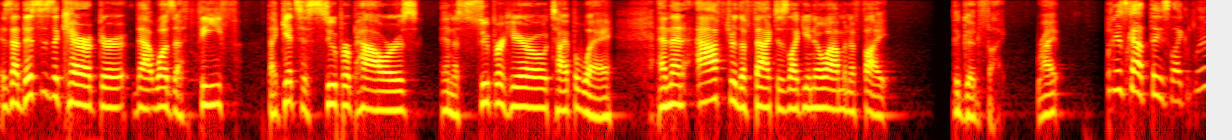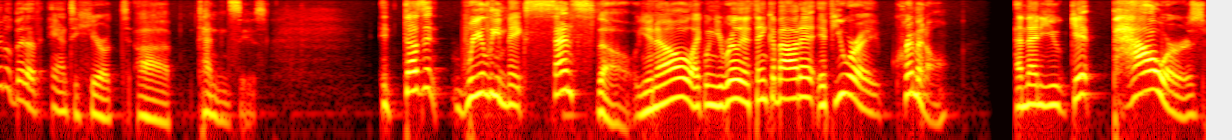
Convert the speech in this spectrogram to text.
Is that this is a character that was a thief that gets his superpowers in a superhero type of way. And then after the fact is like, you know what? I'm going to fight the good fight, right? But he's got these like a little bit of anti hero uh, tendencies. It doesn't really make sense though, you know? Like when you really think about it, if you were a criminal and then you get powers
